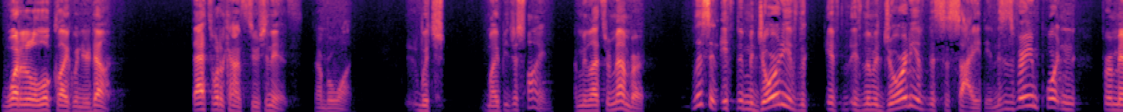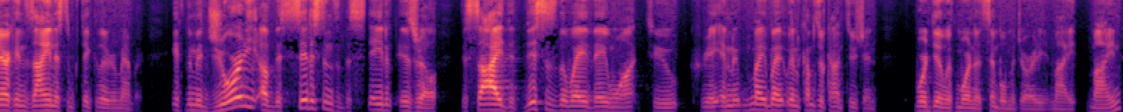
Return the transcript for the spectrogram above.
what it'll look like when you're done. That's what a constitution is, number one, which might be just fine. I mean, let's remember listen, if the majority of the, if, if the majority of the society, and this is very important for American Zionists in particular to remember, if the majority of the citizens of the state of Israel decide that this is the way they want to create, and when it comes to a constitution, we're dealing with more than a simple majority in my mind,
